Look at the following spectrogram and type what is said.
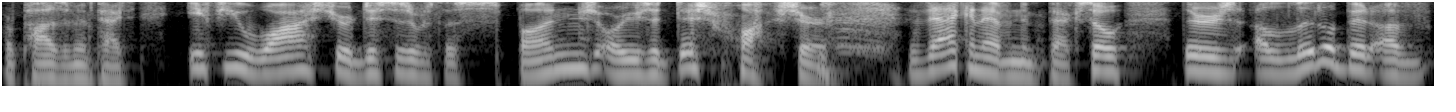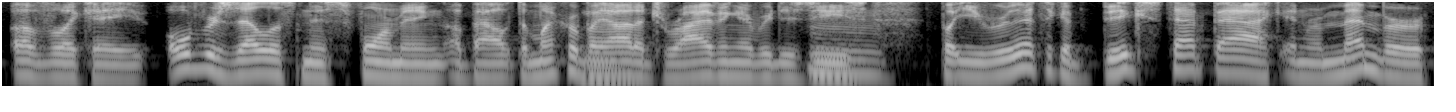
or positive impact. If you wash your dishes with a sponge or use a dishwasher, that can have an impact. So there's a little bit of, of like a overzealousness forming about the microbiota mm. driving every disease, mm. but you really have to take a big step back and remember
